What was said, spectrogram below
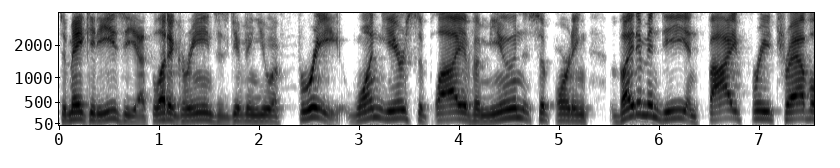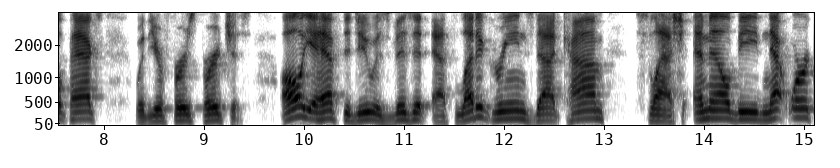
To make it easy, Athletic Greens is giving you a free one year supply of immune supporting vitamin D and five free travel packs with your first purchase. All you have to do is visit athleticgreens.com slash MLB network.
